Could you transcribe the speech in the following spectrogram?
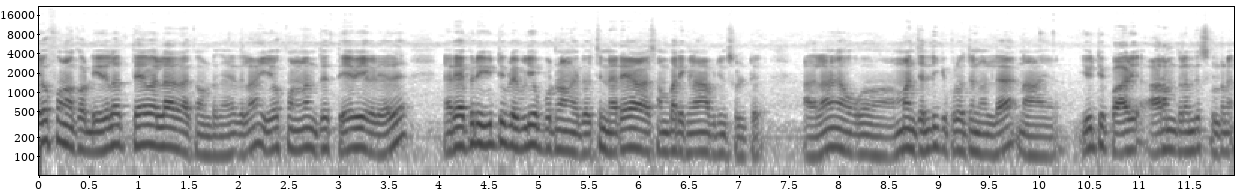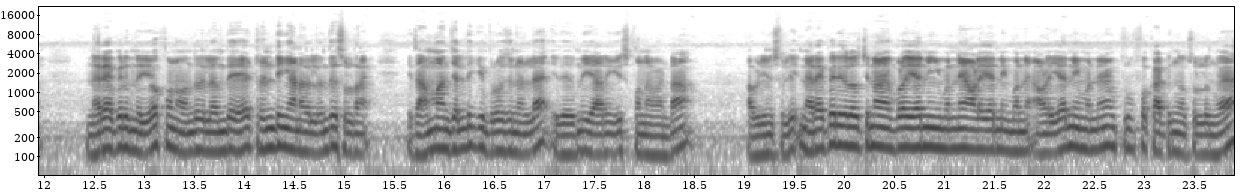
யோஃபோன் அக்கௌண்ட் இதெல்லாம் தேவையில்லாத அக்கௌண்ட்டுங்க இதெல்லாம் யோஃபோன்லாம் வந்து தேவையே கிடையாது. நிறைய பேர் யூடியூப்பில் வீடியோ போட்டுருவாங்க இதை வச்சு நிறையா சம்பாதிக்கலாம் அப்படின்னு சொல்லிட்டு. அதெல்லாம் அம்மா ஜல்லிக்கு பிரயோஜனம் இல்லை. நான் யூடியூப் ஆடி ஆரம்பத்துலேருந்து சொல்கிறேன் நிறையா பேர் இந்த யோஃபோன் வந்ததுலேருந்தே ட்ரெண்டிங் ஆனதுலேருந்தே சொல்கிறேன் இது அம்மா ஜல்லிக்கு பிரயோஜனம் இல்லை. இது வந்து யாரும் யூஸ் பண்ண வேண்டாம் அப்படின்னு சொல்லி. நிறைய பேர் இதில் வச்சு நான் இவ்வளோ ஏர்னிங் பண்ணேன் அவ்வளோ ஏர்னிங் பண்ணேன் அவ்வளோ ஏர்னிங் பண்ணேன் ப்ரூஃபை காட்டுங்க சொல்லுங்கள்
